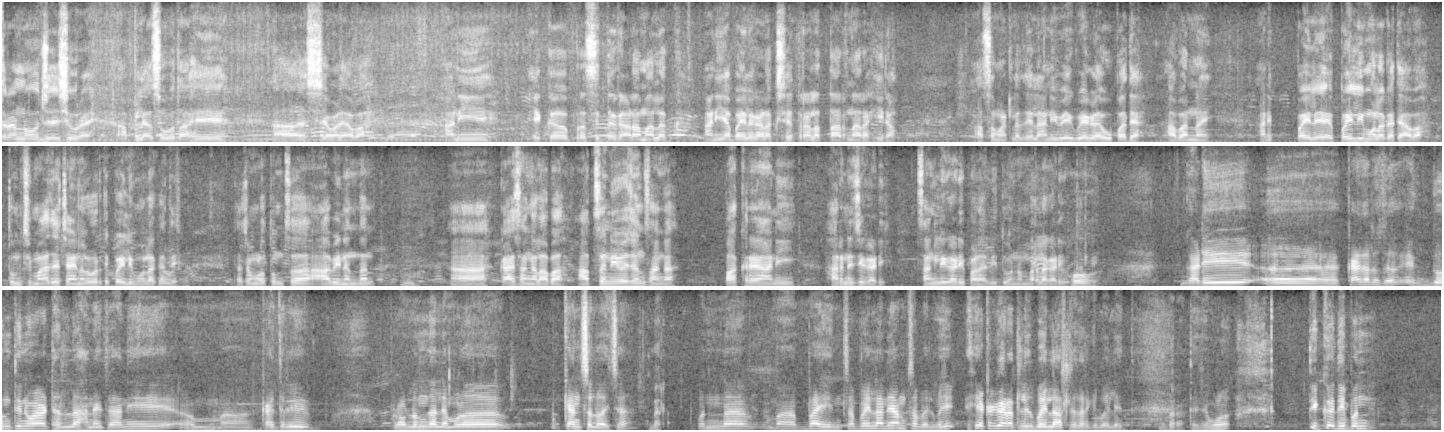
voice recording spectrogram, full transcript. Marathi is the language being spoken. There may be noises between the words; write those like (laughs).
मित्रांनो जय शिवराय. आपल्यासोबत आहे शेवाळे आबा. आणि एक प्रसिद्ध गाडा मालक आणि या बैलगाडा क्षेत्राला तारणारा हिरा असं म्हटलं जाईल. आणि वेगवेगळ्या उपाध्या आबांना आणि पहिले पहिली मुलाखत आहे आबा. तुमची माझ्या चॅनलवरती पहिली मुलाखत आहे. त्याच्यामुळं तुमचं अभिनंदन. काय सांगाल आबा? आजचं नियोजन सांगा. पाखऱ्या आणि हारण्याची गाडी. चांगली गाडी पळाली. दोन नंबरला गाडी हो. उतरली. गाडी अं, काय झालं होतं? एक दोन तीन वेळा ठरलं हाणायचं आणि अं, काहीतरी प्रॉब्लेम झाल्यामुळं कॅन्सल व्हायचं. बरं. पण अं, बाईंचा बैल आणि आमचा बैल म्हणजे एका घरातलीच बैल असल्यासारखे बैल आहेत. बरं. त्याच्यामुळं ती कधी पण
